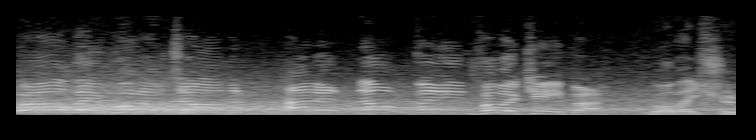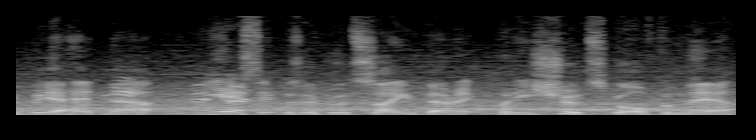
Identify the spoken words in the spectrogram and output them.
Well, they would have done had it not been for the keeper. Well, they should be ahead now. Yes, it was a good save, Derek, but he should score from there.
